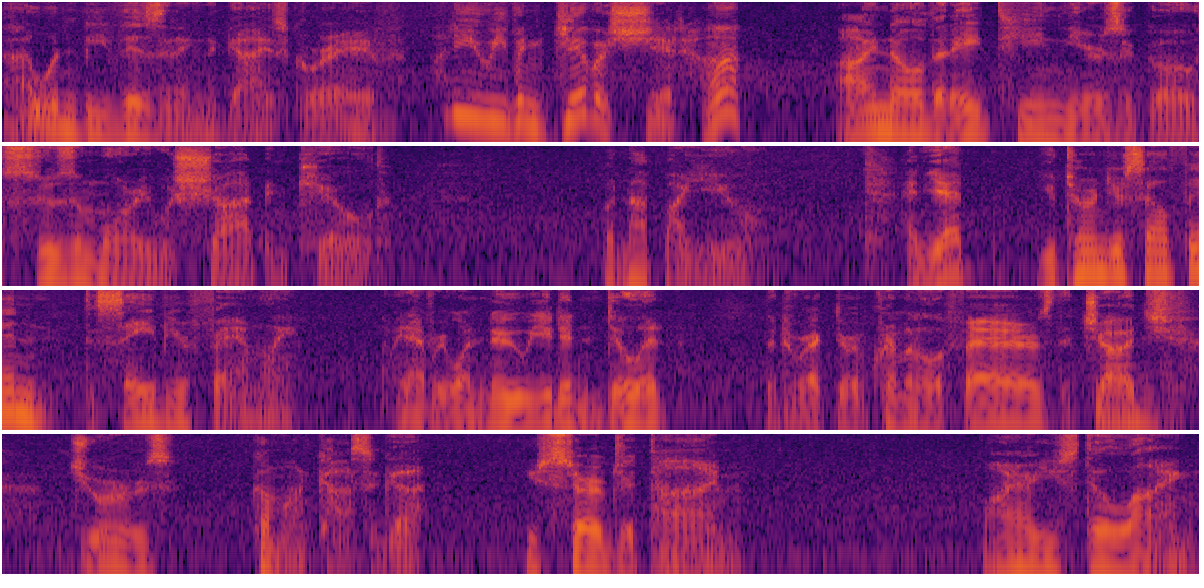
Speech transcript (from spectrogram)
I wouldn't be visiting the guy's grave. Why do you even give a shit, huh? I know that 18 years ago, Suzumori was shot and killed. But not by you. And yet, you turned yourself in to save your family. I mean, everyone knew you didn't do it. The director of criminal affairs, the judge, jurors. Come on, Kasuga. You served your time. Why are you still lying?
